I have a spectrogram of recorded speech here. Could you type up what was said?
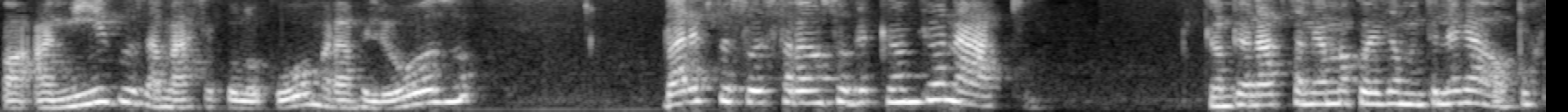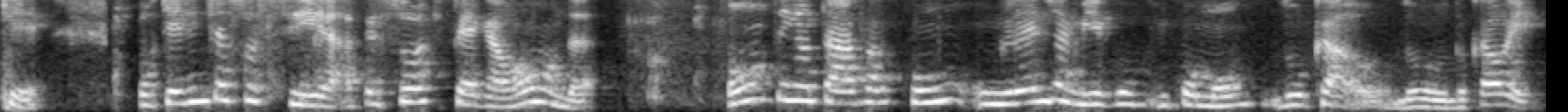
Ó, amigos, a Márcia colocou, maravilhoso. Várias pessoas falaram sobre campeonato. Campeonato também é uma coisa muito legal. Por quê? Porque a gente associa a pessoa que pega onda. Ontem eu estava com um grande amigo em comum do, do, do Cauê.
